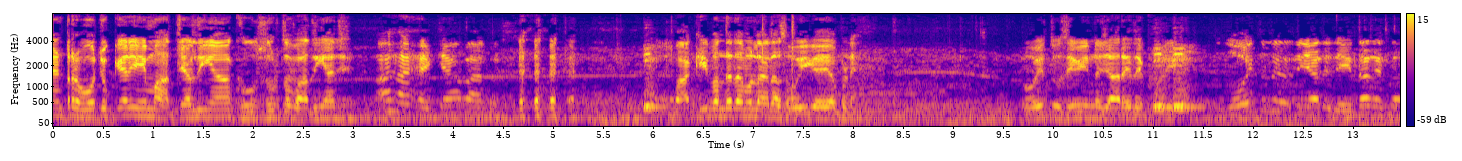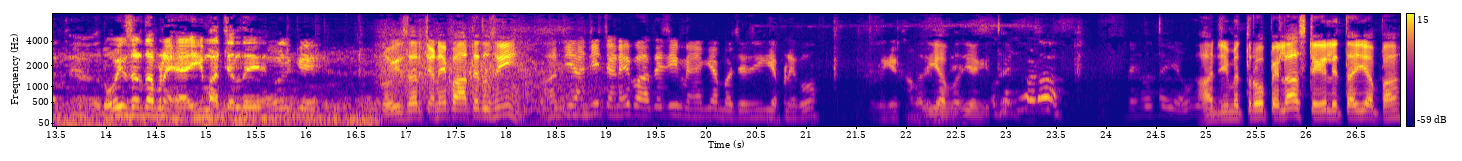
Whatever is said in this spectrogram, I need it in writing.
ਐਂਟਰ ਹੋ ਚੁੱਕੇ ਜੀ ਹਿਮਾਚਲ ਦੀਆਂ ਖੂਬਸੂਰਤ ਵਾਦੀਆਂ 'ਚ। ਆਏ ਹਾਏ ਹਾਏ ਕੀ ਬਾਤ ਹੈ। ਬਾਕੀ ਬੰਦੇ ਤਾਂ ਮੈਨੂੰ ਲੱਗਦਾ ਸੋ ਹੀ ਗਏ ਆਪਣੇ। ਰੋਜ਼ ਤੁਸੀਂ ਵੀ ਨਜ਼ਾਰੇ ਦੇਖੋ ਜੀ। ਰੋਹਿਤ ਤੇ ਨਜ਼ਾਰੇ ਦੇਖਦਾ ਰਹਿੰਦਾ ਰੋਹਿਤ ਸਰ ਤਾਂ ਆਪਣੇ ਹੈ ਹੀ ਹਿਮਾਚਲ ਦੇ। ਹੋਰ ਕੀ। ਰੋਹਿਤ ਸਰ ਚਨੇ ਪਾਤੇ ਤੁਸੀਂ? ਹਾਂਜੀ ਹਾਂਜੀ ਚਨੇ ਪਾਤੇ ਜੀ। ਮੈਂ ਕਿਹਾ ਬਚੇ ਸੀ ਆਪਣੇ ਕੋ ਵਧੀਆ ਵਧੀਆ ਕੀਤਾ ਹਾਂਜੀ ਮਿੱਤਰੋ ਪਹਿਲਾ ਸਟੇ ਲਿੱਤਾ ਜੀ ਆਪਾਂ।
